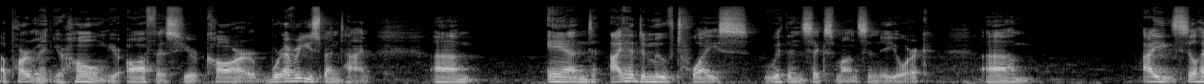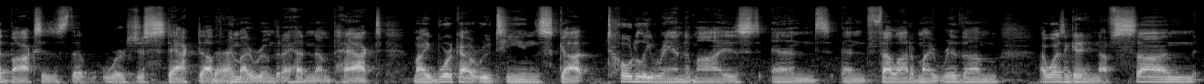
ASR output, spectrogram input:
apartment, your home, your office, your car, wherever you spend time. Um, and I had to move twice within six months in New York. Um, I still had boxes that were just stacked up in my room that I hadn't unpacked. My workout routines got totally randomized and and fell out of my rhythm. I wasn't getting enough sun.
